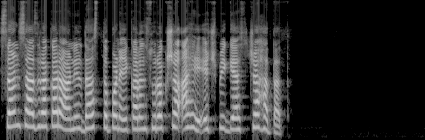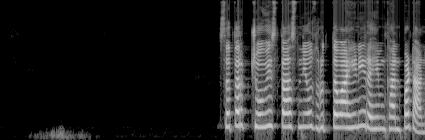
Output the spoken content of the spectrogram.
सण साजरा करा निर्धास्तपणे कारण सुरक्षा आहे एच पी गॅसच्या हातात. सतर्क चोवीस तास न्यूज वृत्तवाहिनी रहीम खान पठाण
